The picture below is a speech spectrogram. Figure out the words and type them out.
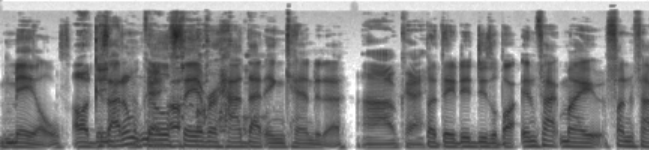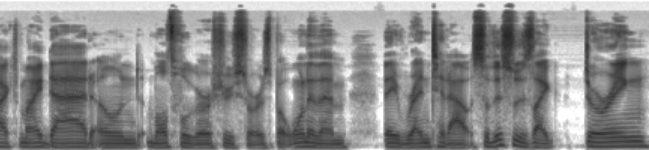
mail Oh, because I don't know if they ever had that in Canada. Ah, okay. But they did do the block. In fact, my fun fact: my dad owned multiple grocery stores, but one of them they rented out. So this was like during,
